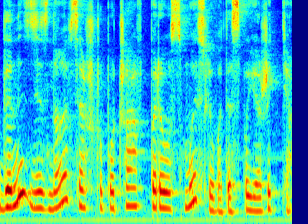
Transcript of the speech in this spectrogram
Денис зізнався, що почав переосмислювати своє життя,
